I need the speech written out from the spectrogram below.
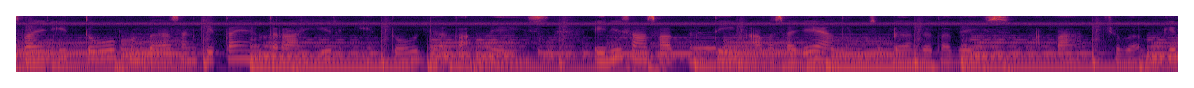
Selain itu, pembahasan kita yang terakhir itu database. Ini sangat-sangat penting. Apa saja yang termasuk dalam database? Apa? Coba mungkin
